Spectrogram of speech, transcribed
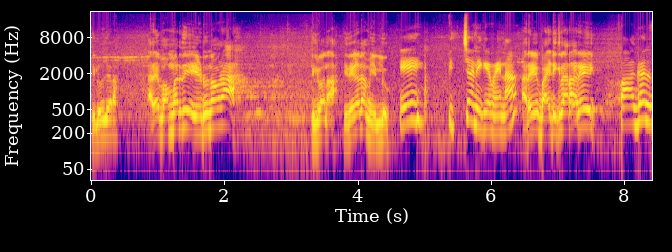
పిలువు జరా. అరే బొమ్మరిది ఏడున్నావురా? పిలువాలా? ఇదే కదా మీ ఇల్లు. ఏ పిచ్చా నీకేమైనా? అరే బయటికి రారా అరే. పాగల్.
